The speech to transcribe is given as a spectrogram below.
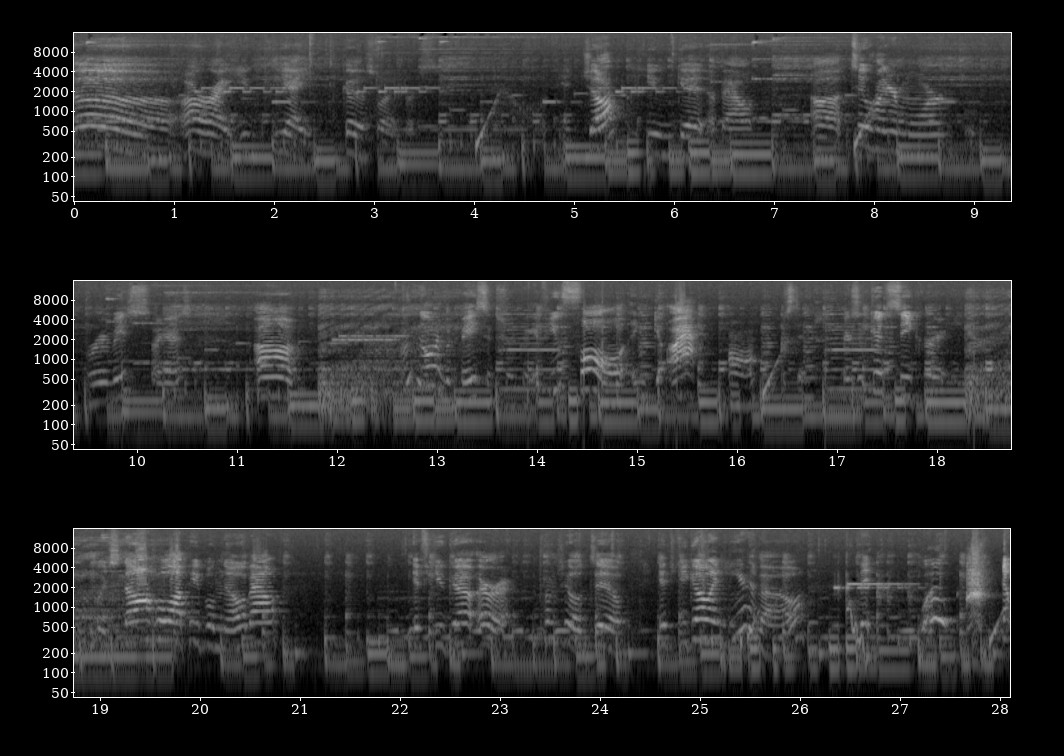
Uh, alright, you, yeah, go this way first. You jump, you can get about, uh, 200 more rubies, I guess. Um, let me go over the basics real quick. If you fall and go, ah, oh, There's a good secret here, which not a whole lot of people know about. If you go, or people do. If you go in here though, they, whoa, ah, no,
